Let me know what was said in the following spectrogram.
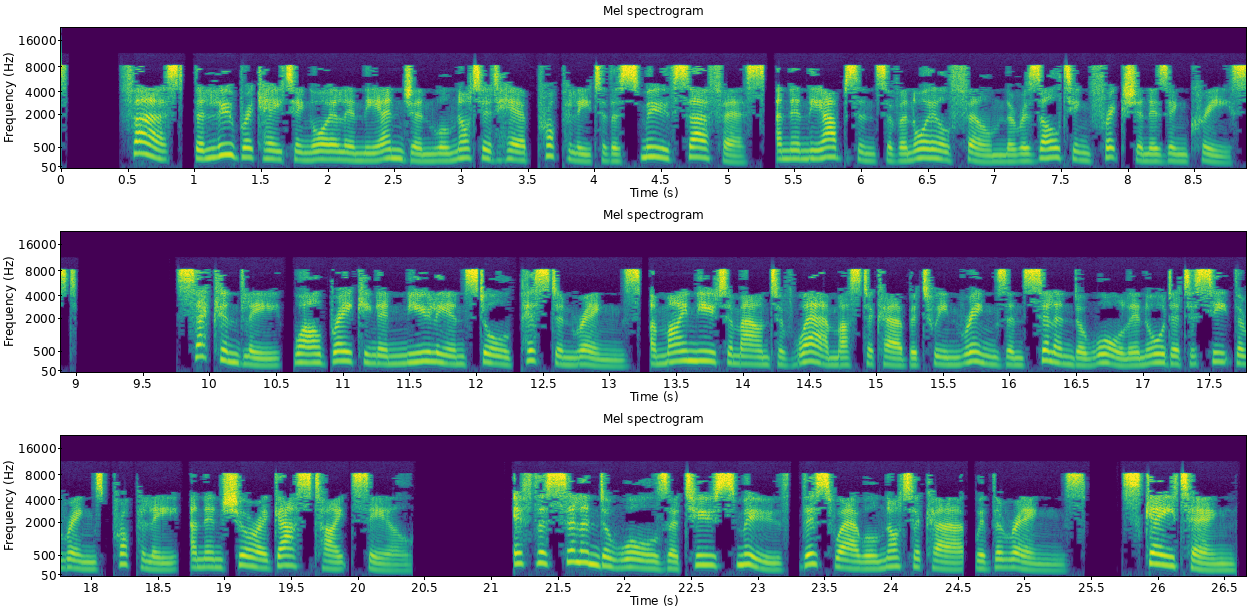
First, the lubricating oil in the engine will not adhere properly to the smooth surface, and in the absence of an oil film the resulting friction is increased. Secondly, while breaking in newly installed piston rings, a minute amount of wear must occur between rings and cylinder wall in order to seat the rings properly, and ensure a gas-tight seal. If the cylinder walls are too smooth, this wear will not occur, with the rings skating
